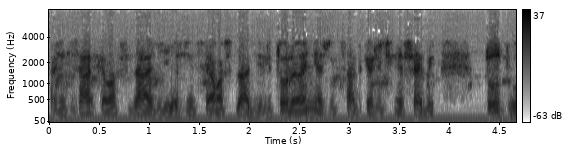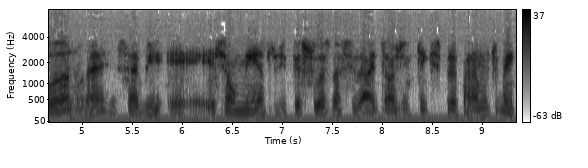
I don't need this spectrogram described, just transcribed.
A gente sabe que é uma cidade, a gente é uma cidade litorânea, a gente sabe que a gente recebe todo ano, né? Recebe é, esse aumento de pessoas na cidade, então a gente tem que se preparar muito bem.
